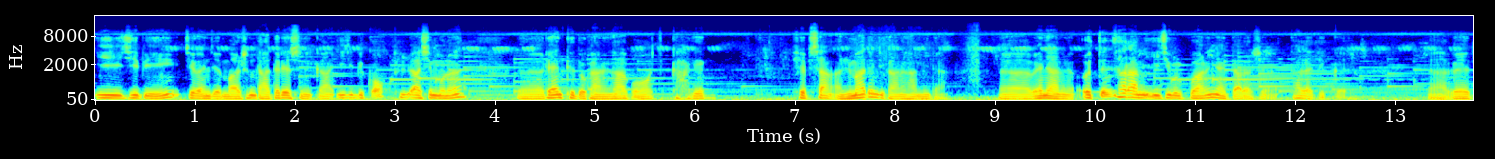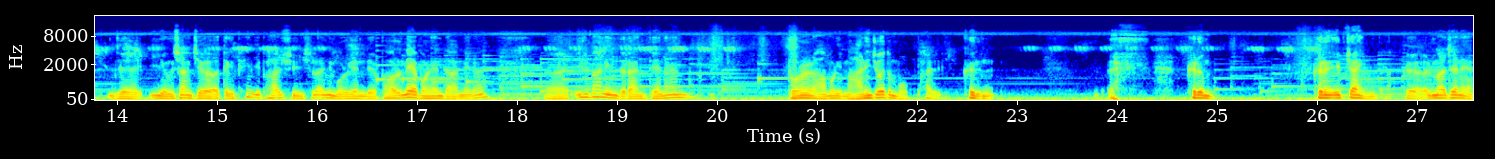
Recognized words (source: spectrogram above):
이 집이 제가 이제 말씀 다 드렸으니까 이 집이 꼭 필요하신 분은 어, 렌트도 가능하고 가격 협상 얼마든지 가능합니다. 어, 왜냐하면 어떤 사람이 이 집을 구하느냐에 따라서 달라질 거예요. 아, 왜 이제 이 영상 제가 어떻게 편집할 수 있을지 모르겠는데 바로 내보낸 다음에는 어, 일반인들한테는 돈을 아무리 많이 줘도 못 팔 그런 그런 그런 입장입니다. 그 얼마 전에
